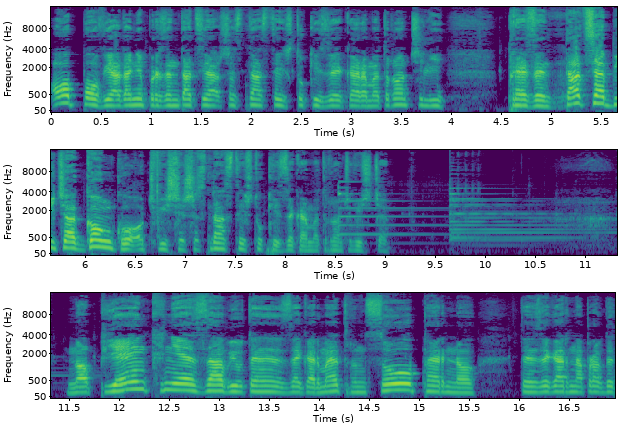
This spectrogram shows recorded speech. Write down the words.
opowiadanie prezentacja 16 sztuki Zegmetrona, czyli prezentacja bicia gongu, oczywiście 16 sztuki Zegmetrona, oczywiście. No pięknie zabił ten zegar Metron, super no. Ten zegar naprawdę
